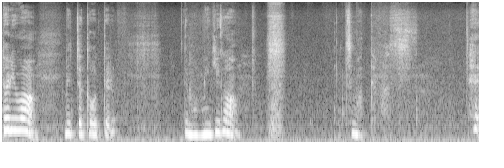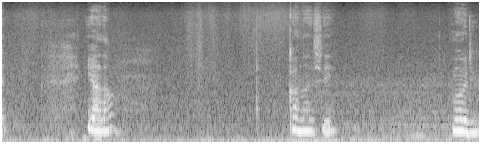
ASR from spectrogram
左はめっちゃ通ってる。でも右が詰まってます。へやだ。悲しい。無理。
